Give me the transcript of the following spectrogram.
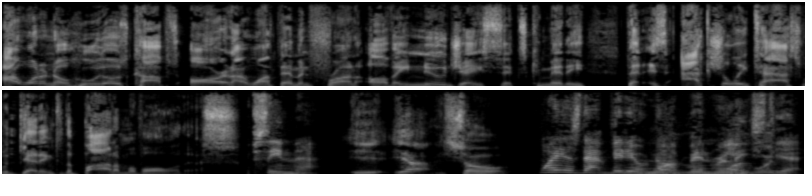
I want to know who those cops are, and I want them in front of a new J6 committee that is actually tasked with getting to the bottom of all of this. I've seen that. Yeah. So why has that video not one, been released would, yet?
